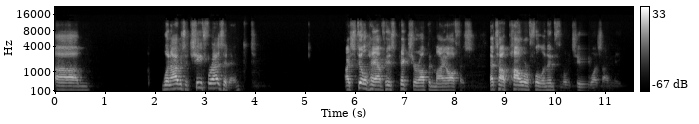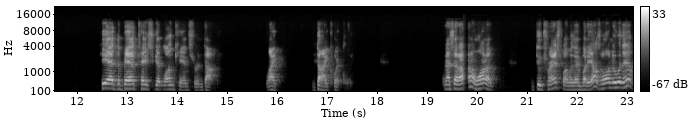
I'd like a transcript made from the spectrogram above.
um, when I was a chief resident, I still have his picture up in my office. That's how powerful an influence he was on me. He had the bad taste to get lung cancer and die, like die quickly. And I said, I don't want to do transplant with anybody else. I want to do it with him.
